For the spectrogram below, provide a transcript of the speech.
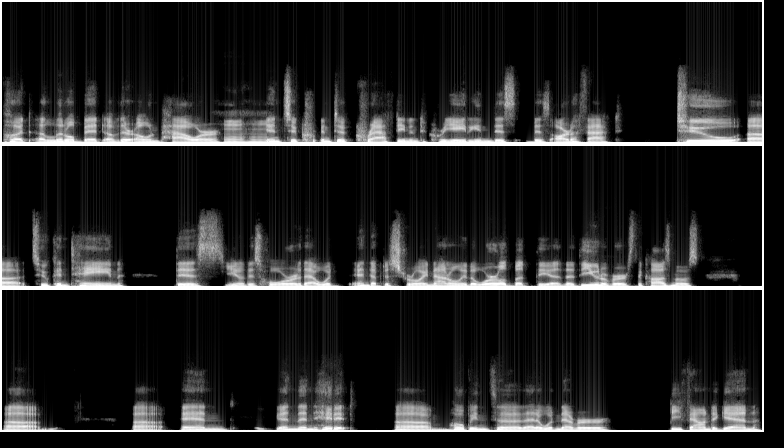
put a little bit of their own power Mhm. into into crafting into creating this this artifact to uh, to contain this you know this horror that would end up destroying not only the world but the uh, the, the universe, the cosmos, um, uh, and and then hit it, um, hoping to that it would never be found again,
